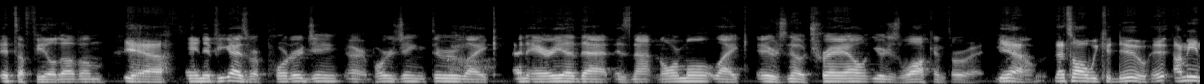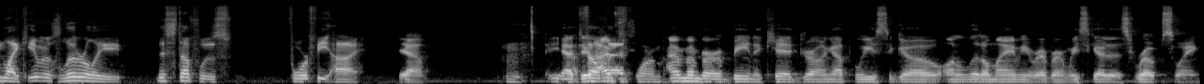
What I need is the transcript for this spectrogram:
it's a field of them. Yeah, and if you guys were portaging or portaging through like an area that is not normal, like there's no trail, you're just walking through it. Yeah, know? that's all we could do. It, I mean, like it was literally this stuff was four feet high. Yeah. Hmm. Yeah, I dude. felt I, bad for him. I remember being a kid growing up. We used to go on a little Miami River, and we used to go to this rope swing,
